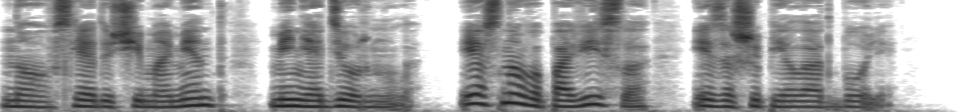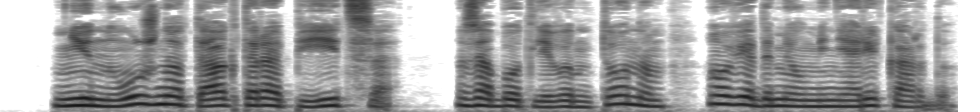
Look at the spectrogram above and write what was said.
но в следующий момент меня дернуло. Я снова повисла и зашипела от боли. «Не нужно так торопиться», — заботливым тоном уведомил меня Рикардо.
